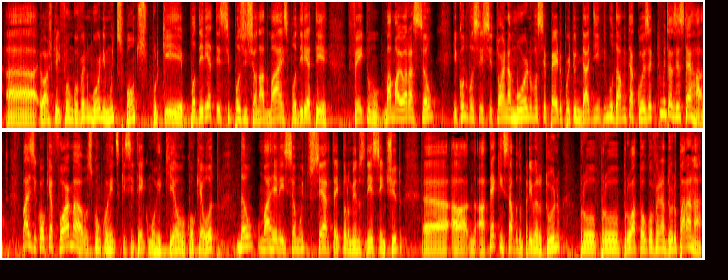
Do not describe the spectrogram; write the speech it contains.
Uh, eu acho que ele foi um governo morno em muitos pontos, porque poderia ter se posicionado mais, poderia ter feito uma maior ação. E quando você se torna morno, você perde a oportunidade de mudar muita coisa que muitas vezes está errado. Mas de qualquer forma, os concorrentes que se tem, como o Requião ou qualquer outro, dão uma reeleição muito certa, aí, pelo menos nesse sentido, uh, até quem sabe do primeiro turno, pro, pro, pro atual governador do Paraná.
